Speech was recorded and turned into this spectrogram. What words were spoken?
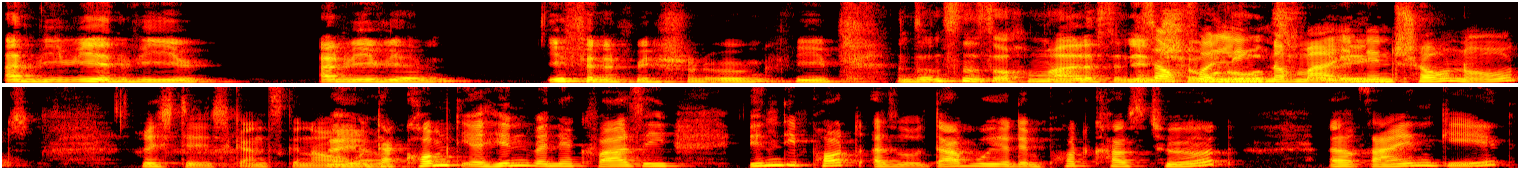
An Vivian wie an Vivian. Ihr findet mich schon irgendwie. Ansonsten ist auch immer alles in Ist den auch verlinkt nochmal in den. Show Notes. Richtig, ganz genau. Naja. Und da kommt ihr hin, wenn ihr quasi in die Pod, also da, wo ihr den Podcast hört, äh, reingeht,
